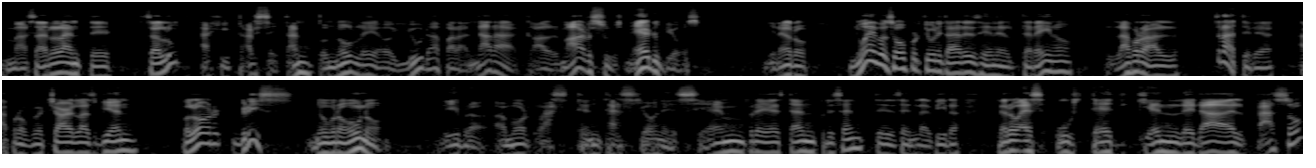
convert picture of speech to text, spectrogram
más adelante. Salud, agitarse tanto no le ayuda para nada a calmar sus nervios. Dinero, nuevas oportunidades en el terreno laboral. Trate de aprovecharlas bien. Color gris, número uno. Libra, amor, las tentaciones siempre están presentes en la vida, pero ¿es usted quien le da el paso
